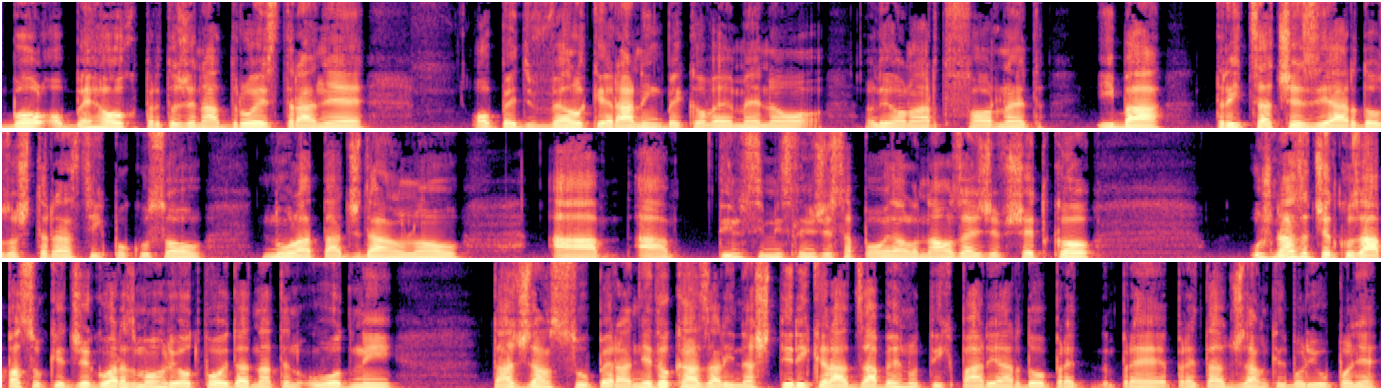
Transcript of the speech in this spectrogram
bol o behoch, pretože na druhej strane opäť veľké running backové meno Leonard Fournette iba 36 yardov zo 14 pokusov, 0 touchdownov a, a tým si myslím, že sa povedalo naozaj, že všetko už na začiatku zápasu, keď Jaguars mohli odpovedať na ten úvodný touchdown supera, nedokázali na 4 krát zabehnúť tých pár yardov pre, pre, pre touchdown, keď boli úplne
